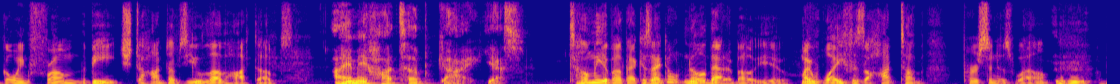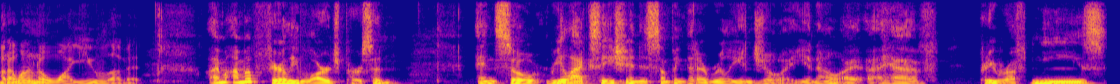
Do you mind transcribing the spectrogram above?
going from the beach to hot tubs. You love hot tubs. I am a hot tub guy. Yes. Tell me about that because I don't know that about you. My wife is a hot tub person as well, mm-hmm. but I want to know why you love it. I'm I'm a fairly large person. And so relaxation is something that I really enjoy. You know, I, I have pretty rough knees.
